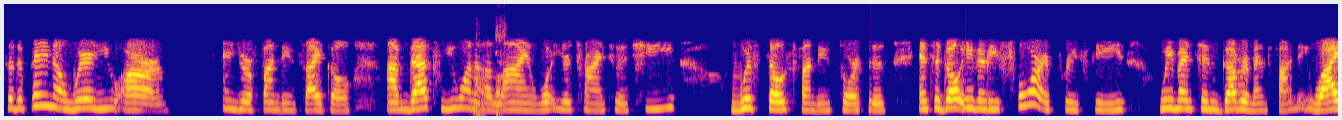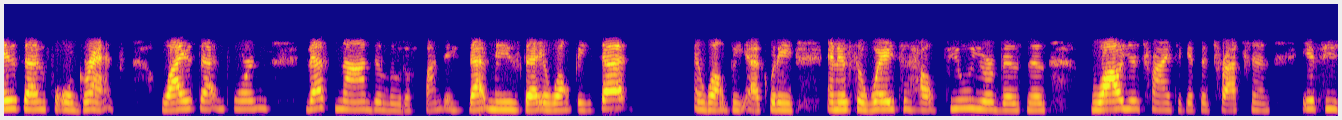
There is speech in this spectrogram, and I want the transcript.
So depending on where you are in your funding cycle, um, that's you want to align what you're trying to achieve with those funding sources. And to go even before a pre-seed, we mentioned government funding. Why is that for grants? Why is that important? That's non-dilutive funding. That means that it won't be debt, it won't be equity, and it's a way to help fuel your business while you're trying to get the traction if you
